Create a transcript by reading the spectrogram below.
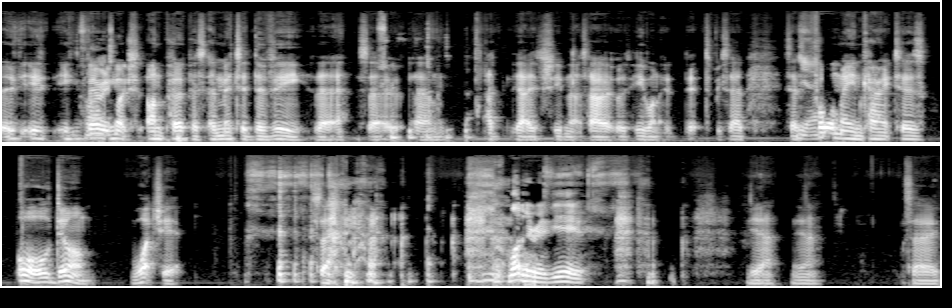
he very much on purpose omitted the V there. So um, I, yeah, I assume that's how it was. He wanted it to be said. It says Yeah. four main characters, all dumb. Watch it. So What a review! yeah, yeah. So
